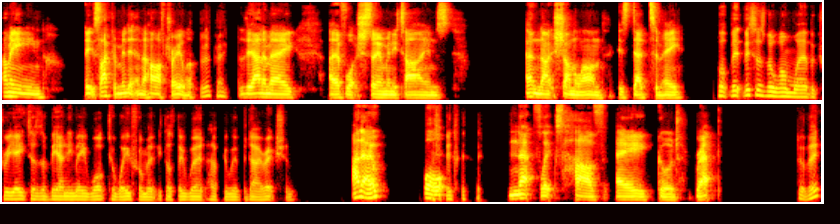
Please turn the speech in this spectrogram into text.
I mean, it's like a minute and a half trailer. Okay. The anime I have watched so many times. M Night Shyamalan is dead to me. Well, th- this is the one where the creators of the anime walked away from it because they weren't happy with the direction. I know, but Netflix have a good rep do they?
